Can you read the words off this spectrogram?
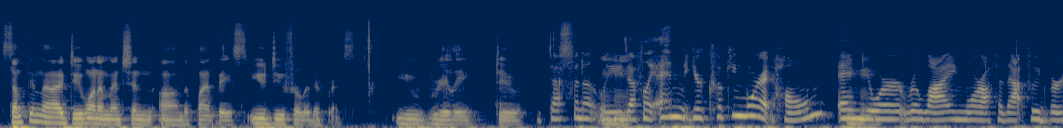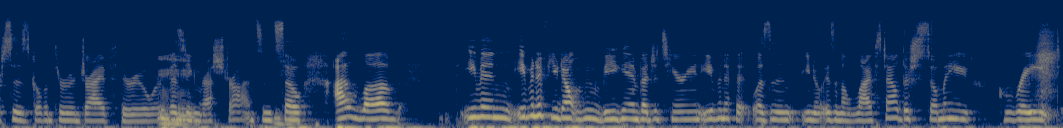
something that I do want to mention on the plant based, you do feel a difference. You really do. Definitely, Mhm. definitely. And you're cooking more at home and Mhm. you're relying more off of that food versus going through a drive through or Mhm. visiting restaurants. And so I love even even if you don't do vegan, vegetarian, even if it wasn't, you know, isn't a lifestyle, there's so many great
